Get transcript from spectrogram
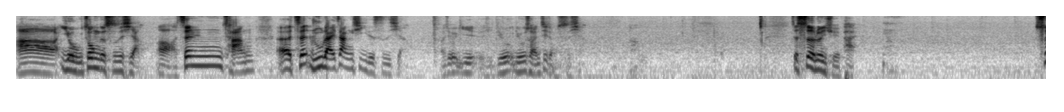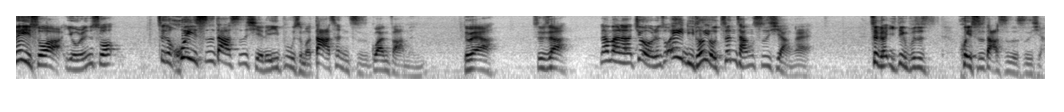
啊，有宗的思想啊，真藏呃真如来藏系的思想啊，就也流流传这种思想啊。这社论学派，所以说啊，有人说，这个慧思大师写了一部什么《大乘止观法门》，对不对啊？是不是啊？那么呢，就有人说，哎，里头有珍藏思想，哎，这个一定不是慧师大师的思想，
